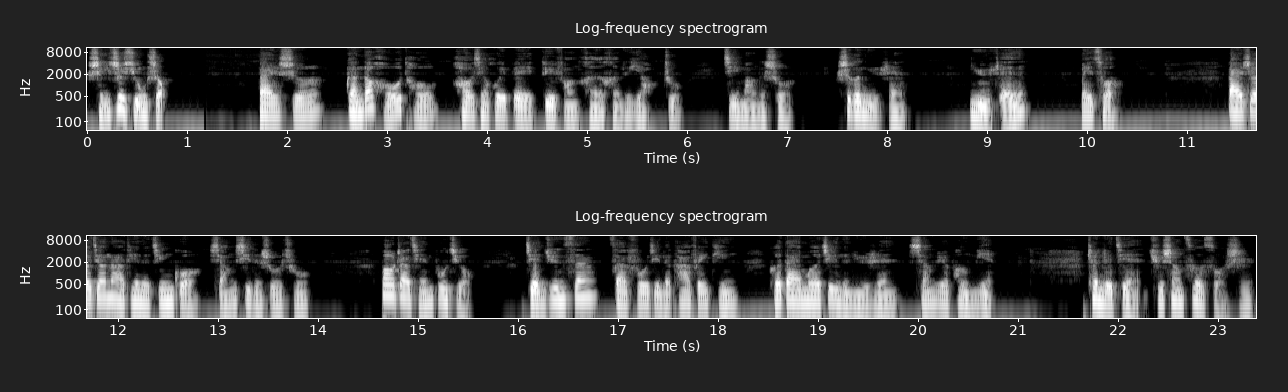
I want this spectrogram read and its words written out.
谁是凶手？百蛇感到喉头好像会被对方狠狠地咬住，急忙地说：“是个女人，女人，没错。”百蛇将那天的经过详细的说出。爆炸前不久，简俊三在附近的咖啡厅和戴墨镜的女人相约碰面。趁着简去上厕所时，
